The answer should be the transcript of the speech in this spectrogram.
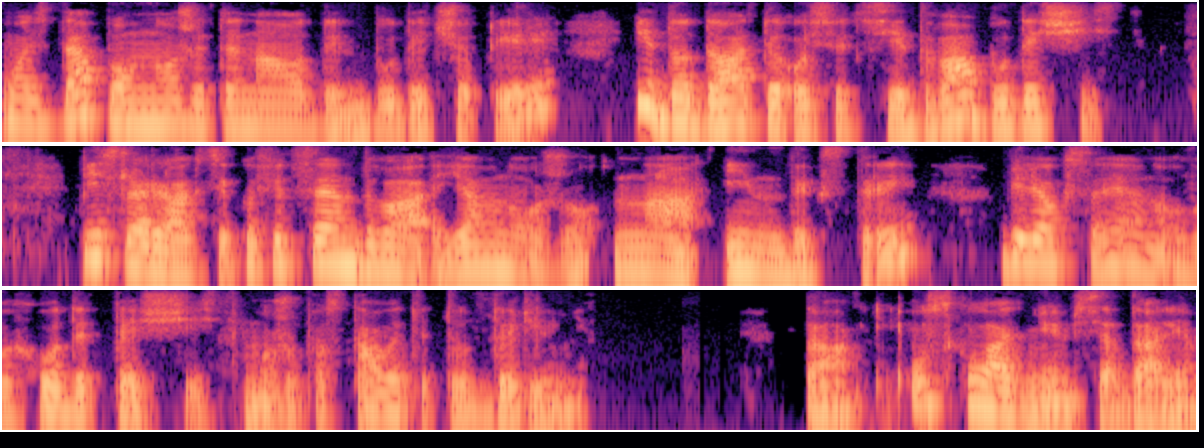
ось, да, помножити на 1 буде 4, і додати ось оці 2 буде 6. Після реакції коефіцієнт 2 я множу на індекс 3 біля оксигену, виходить теж 6. Можу поставити тут дорівнює. Так, ускладнюємося далі.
